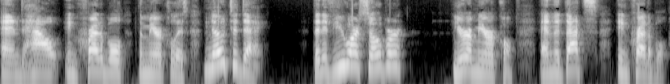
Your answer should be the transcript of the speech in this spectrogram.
and how incredible the miracle is. Know today that if you are sober, you're a miracle and that that's incredible.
